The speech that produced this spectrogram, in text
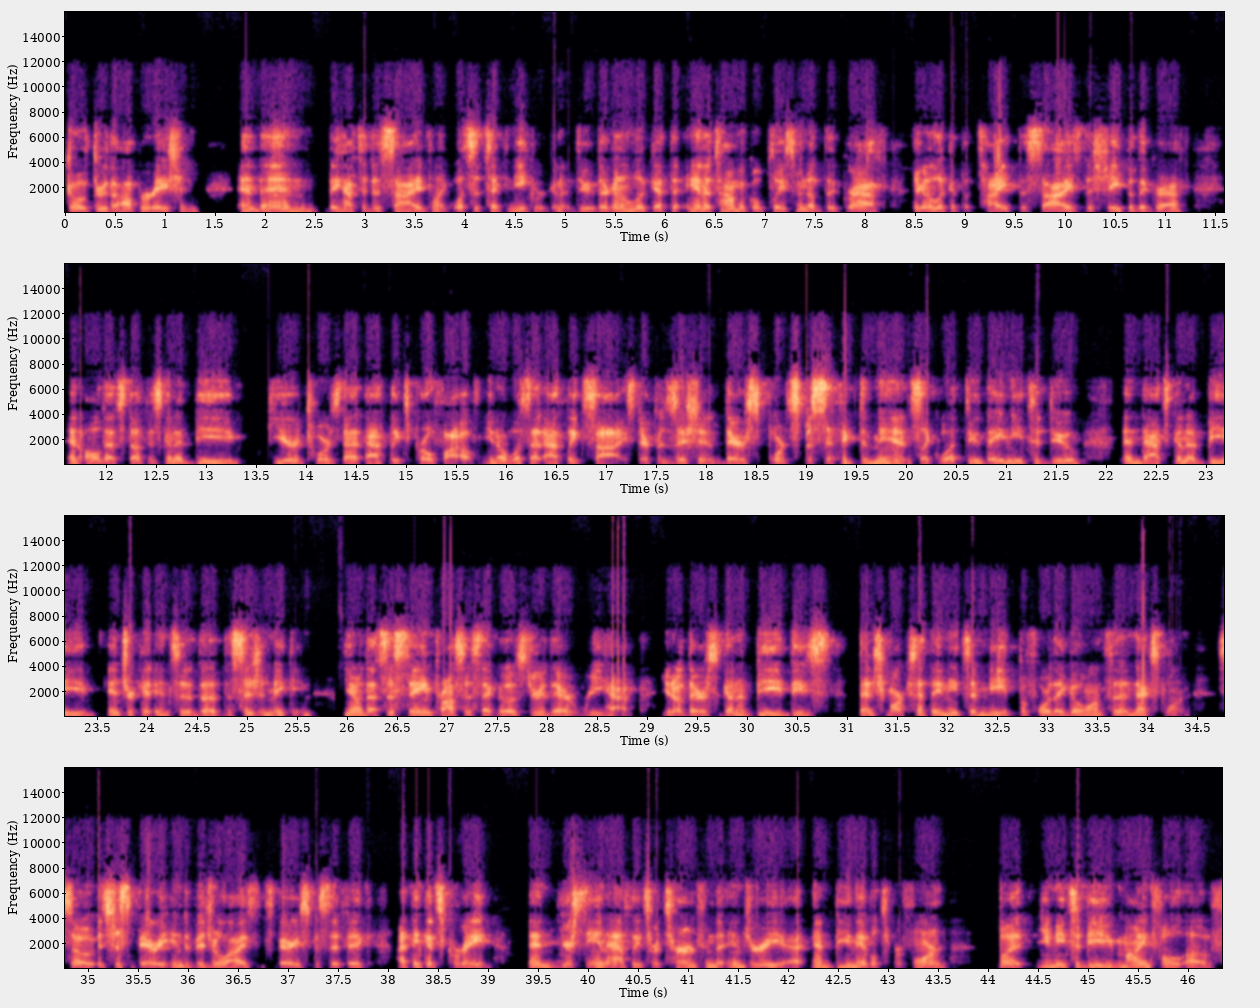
go through the operation. And then they have to decide like, what's the technique we're going to do? They're going to look at the anatomical placement of the graft. They're going to look at the type, the size, the shape of the graft, and all that stuff is going to be geared towards that athlete's profile. You know, what's that athlete's size, their position, their sports specific demands? Like, what do they need to do? And that's going to be intricate into the decision making. You know, that's the same process that goes through their rehab. You know, there's going to be these benchmarks that they need to meet before they go on to the next one. So it's just very individualized. It's very specific. I think it's great. And you're seeing athletes return from the injury uh, and being able to perform, but you need to be mindful of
